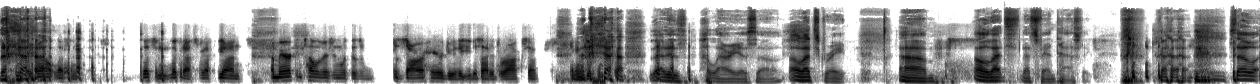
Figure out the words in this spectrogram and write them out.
Like, well, listen, listen, look at us. We have to be on American television with this bizarre hairdo that you decided to rock. So, anyway, that is hilarious. So, oh, that's great. Um, oh, that's that's fantastic. so,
